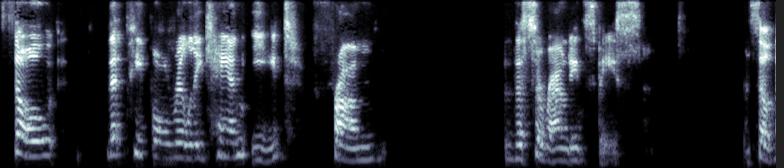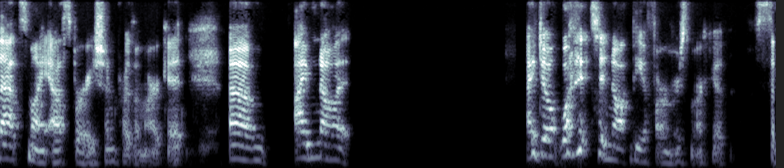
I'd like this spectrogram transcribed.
So that people really can eat from the surrounding space. So that's my aspiration for the market. Um, i'm not I don't want it to not be a farmer's market. So.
